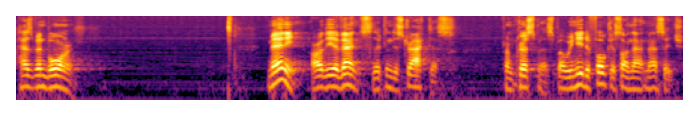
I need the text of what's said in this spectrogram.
has been born. Many are the events that can distract us from Christmas, but we need to focus on that message.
